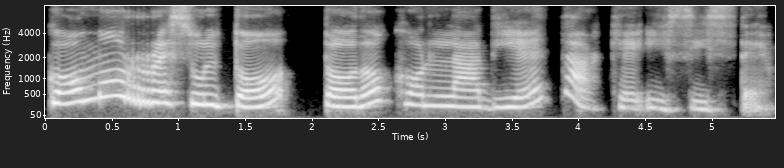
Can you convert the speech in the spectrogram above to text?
¿Cómo resultó todo con la dieta que hiciste?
